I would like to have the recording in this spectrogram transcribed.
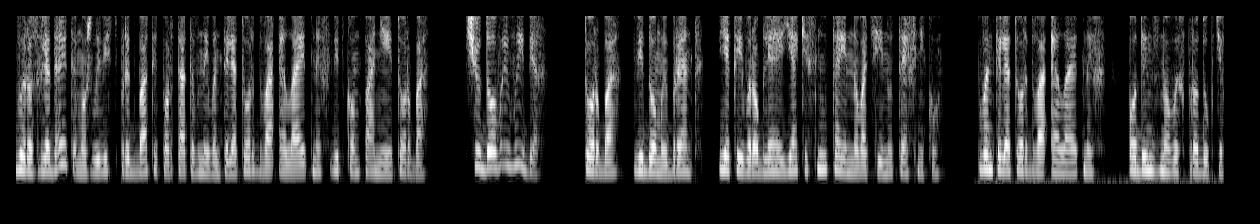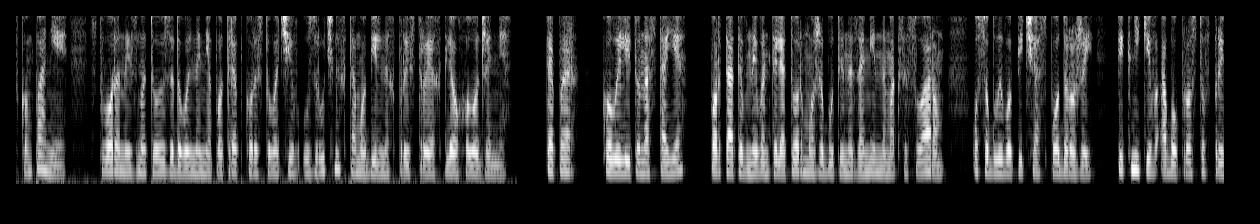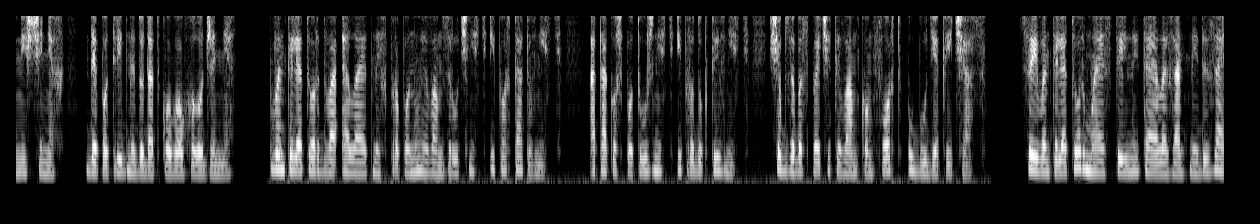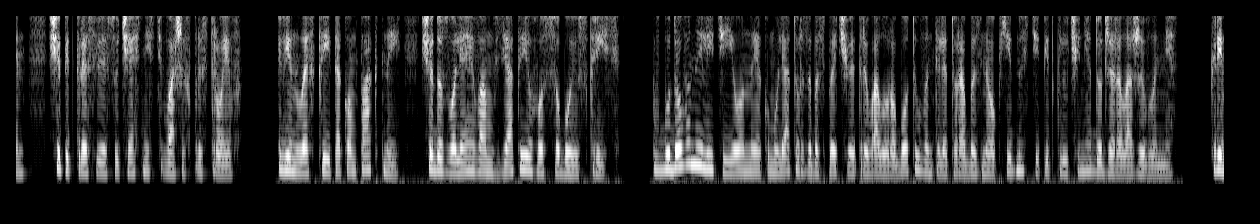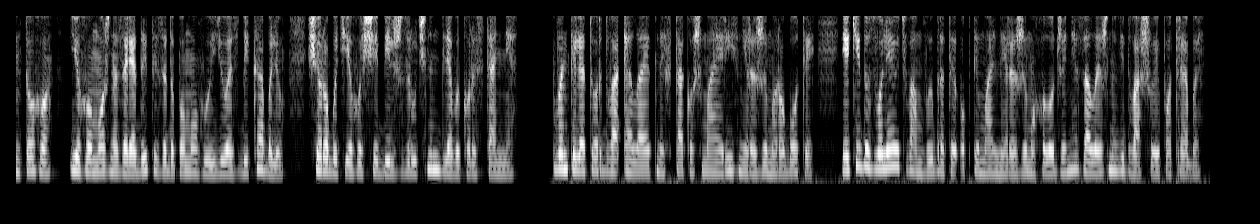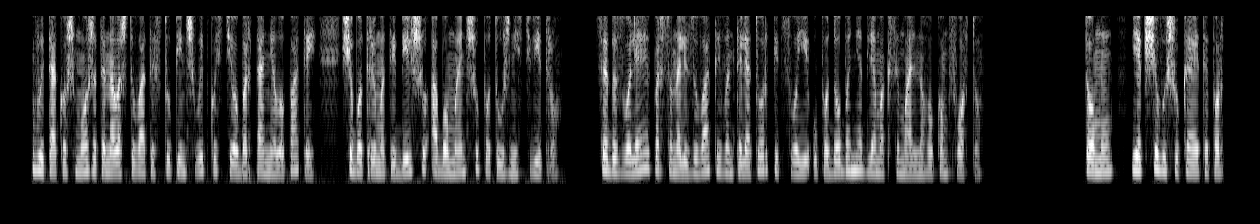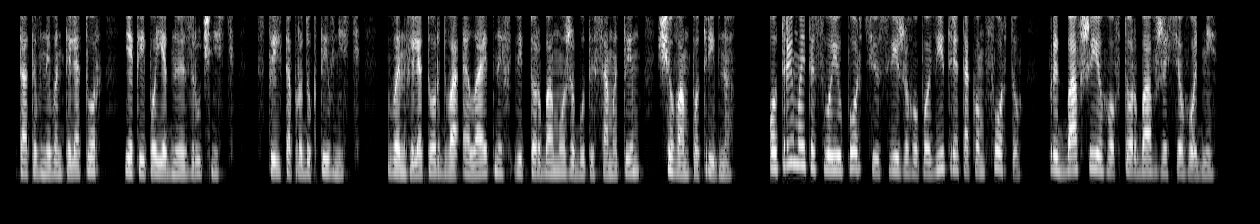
Ви розглядаєте можливість придбати портативний вентилятор 2 елайтних від компанії Торба. Чудовий вибір. Торба відомий бренд, який виробляє якісну та інноваційну техніку. Вентилятор 2 елайтних один з нових продуктів компанії, створений з метою задовольнення потреб користувачів у зручних та мобільних пристроях для охолодження. Тепер, коли літо настає, портативний вентилятор може бути незамінним аксесуаром, особливо під час подорожей, пікніків або просто в приміщеннях, де потрібне додаткове охолодження. Вентилятор 2 елайтних пропонує вам зручність і портативність, а також потужність і продуктивність, щоб забезпечити вам комфорт у будь-який час. Цей вентилятор має стильний та елегантний дизайн, що підкреслює сучасність ваших пристроїв. Він легкий та компактний, що дозволяє вам взяти його з собою скрізь. Вбудований літій-іонний акумулятор забезпечує тривалу роботу вентилятора без необхідності підключення до джерела живлення. Крім того, його можна зарядити за допомогою USB-кабелю, що робить його ще більш зручним для використання. Вентилятор 2 елайтних також має різні режими роботи, які дозволяють вам вибрати оптимальний режим охолодження залежно від вашої потреби. Ви також можете налаштувати ступінь швидкості обертання лопатей, щоб отримати більшу або меншу потужність вітру. Це дозволяє персоналізувати вентилятор під свої уподобання для максимального комфорту. Тому, якщо ви шукаєте портативний вентилятор, який поєднує зручність, стиль та продуктивність, вентилятор 2 елайтних від торба може бути саме тим, що вам потрібно. Отримайте свою порцію свіжого повітря та комфорту, придбавши його в торба вже сьогодні.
